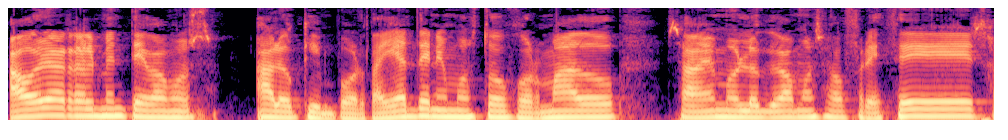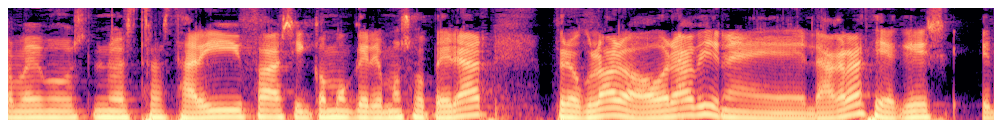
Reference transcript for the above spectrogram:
ahora realmente vamos a lo que importa. Ya tenemos todo formado, sabemos lo que vamos a ofrecer, sabemos nuestras tarifas y cómo queremos operar, pero claro, ahora viene la gracia, que es eh,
